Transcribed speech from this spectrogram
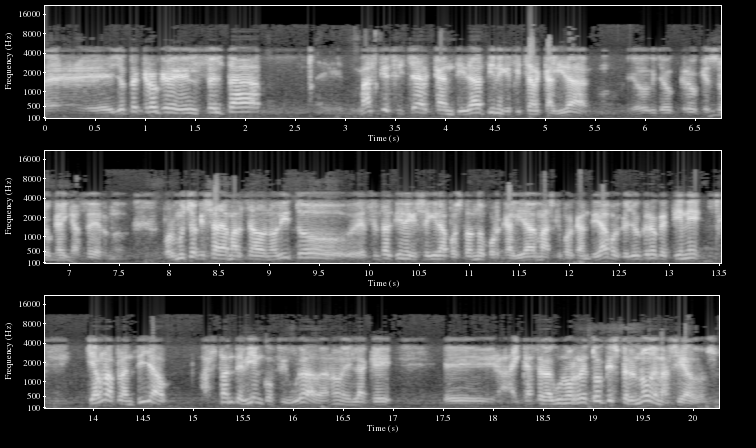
eh, yo te creo que el Celta, eh, más que fichar cantidad, tiene que fichar calidad. Yo, yo creo que es lo que hay que hacer, ¿no? Por mucho que se haya marchado Nolito, el Celta tiene que seguir apostando por calidad más que por cantidad, porque yo creo que tiene ya una plantilla bastante bien configurada, ¿no? En la que eh, hay que hacer algunos retoques, pero no demasiados.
